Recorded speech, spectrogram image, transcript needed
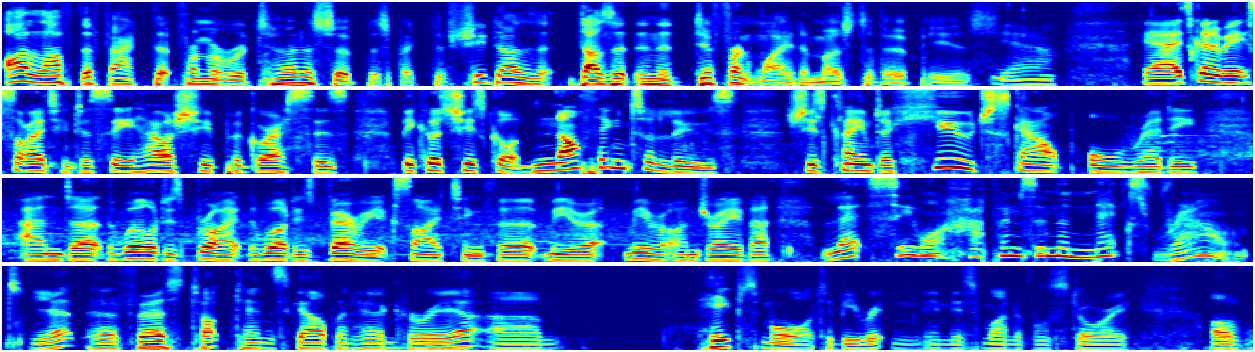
I love the fact that from a returner serve perspective, she does it, does it in a different way to most of her peers. Yeah, yeah, it's going to be exciting to see how she progresses because she's got nothing to lose. She's claimed a huge scalp already, and uh, the world is bright. The world is very exciting for Mirra Mirra Andreeva. Let's see what happens in the next round. Yep, her first top ten scalp in her career. Um, heaps more to be written in this wonderful story of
